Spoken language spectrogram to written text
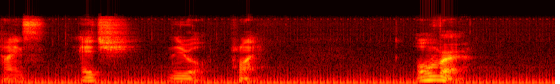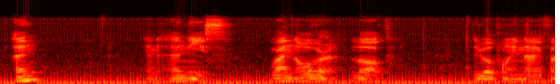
times H0 prime over n and n is 1 over log 0 0.95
